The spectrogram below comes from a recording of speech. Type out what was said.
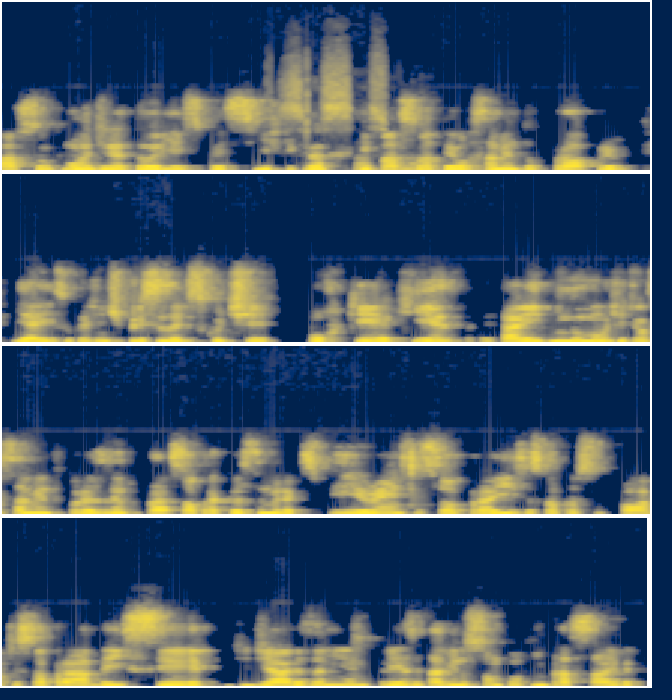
passou por uma diretoria específica e passou a ter orçamento próprio. E é isso que a gente precisa discutir por que está indo um monte de orçamento, por exemplo, pra, só para Customer Experience, só para isso, só para suporte, só para A, B e C de, áreas da minha empresa, e está vindo só um pouquinho para Cyber,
